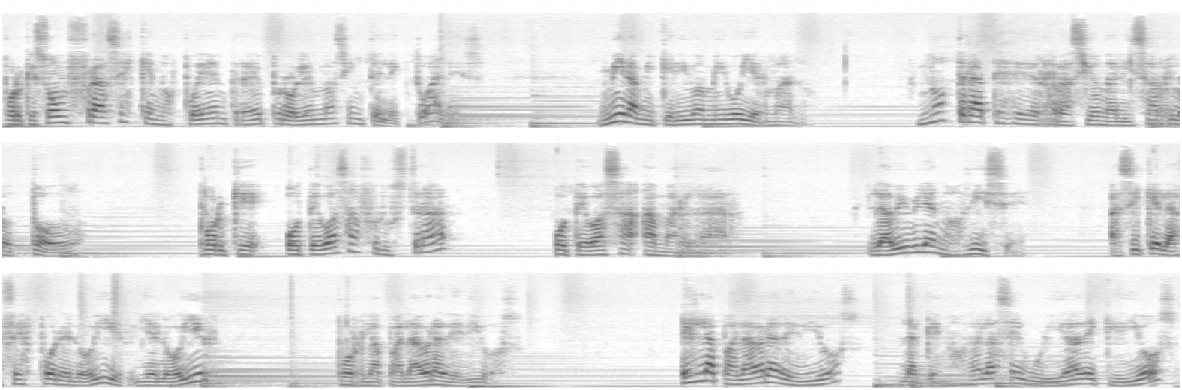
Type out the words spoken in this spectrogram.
porque son frases que nos pueden traer problemas intelectuales. Mira, mi querido amigo y hermano, no trates de racionalizarlo todo, porque o te vas a frustrar o te vas a amargar. La Biblia nos dice, así que la fe es por el oír y el oír por la palabra de Dios. Es la palabra de Dios la que nos da la seguridad de que Dios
